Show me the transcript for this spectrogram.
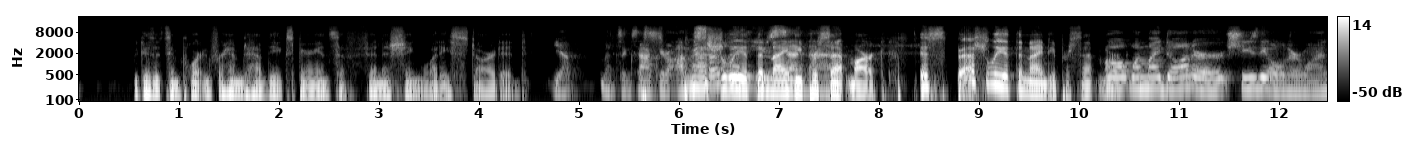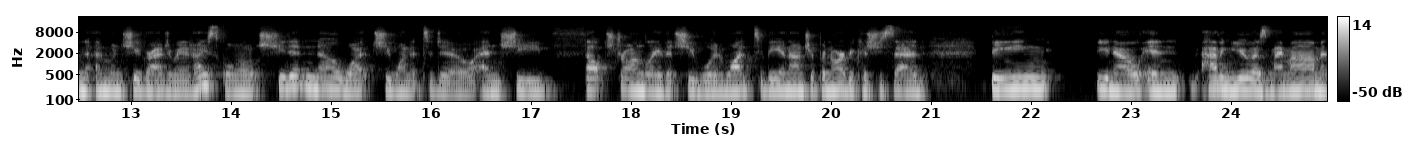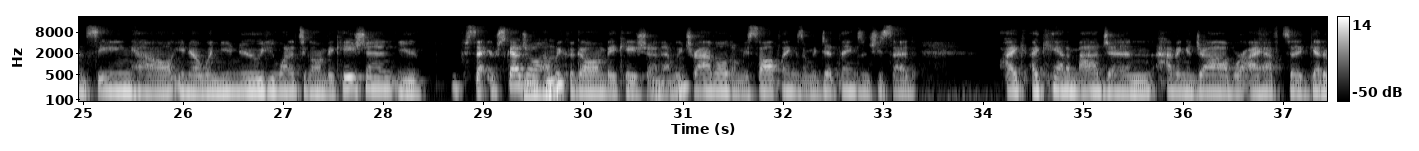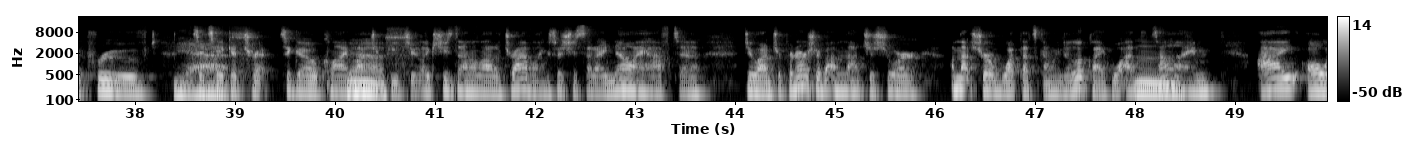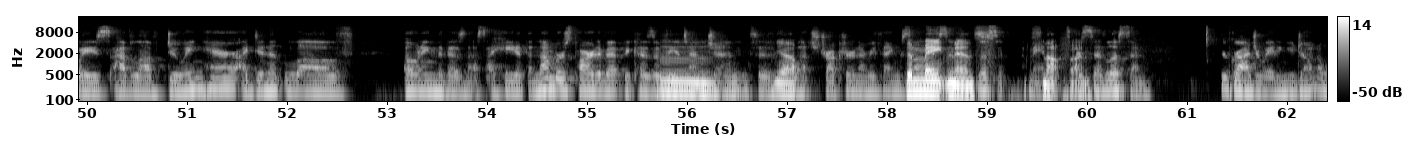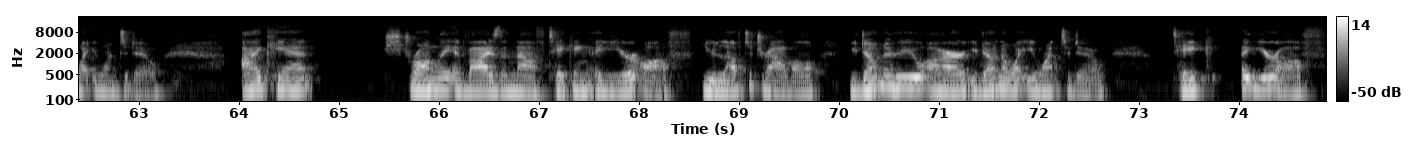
Because it's important for him to have the experience of finishing what he started. Yep. That's exactly right. especially so at the 90% mark. Especially at the 90% mark. Well, when my daughter, she's the older one, and when she graduated high school, she didn't know what she wanted to do. And she felt strongly that she would want to be an entrepreneur because she said, being, you know, in having you as my mom and seeing how, you know, when you knew you wanted to go on vacation, you set your schedule mm-hmm. and we could go on vacation mm-hmm. and we mm-hmm. traveled and we saw things and we did things. And she said, I, I can't imagine having a job where I have to get approved yes. to take a trip to go climb yes. Machu Picchu. Like she's done a lot of traveling. So she said, I know I have to do entrepreneurship. I'm not just sure, I'm not sure what that's going to look like. Well, at mm. the time, I always have loved doing hair. I didn't love owning the business. I hated the numbers part of it because of the mm. attention to yeah. all that structure and everything. The maintenance. Said, listen, it's not fun. I said, listen, you're graduating. You don't know what you want to do. I can't strongly advise enough taking a year off. You love to travel. You don't know who you are. You don't know what you want to do. Take a year off.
